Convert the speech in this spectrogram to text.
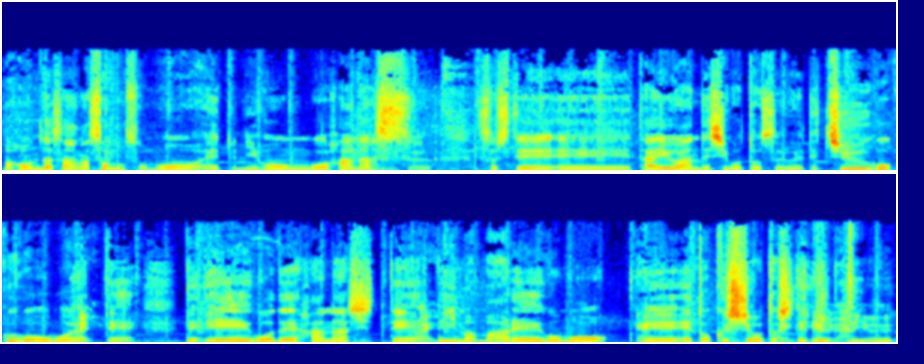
まあ、本田さんがそもそも、えっと日本語を話す、そして、えー台湾で仕事をする上で中国語を覚えて、で英語で話して、はい。で今マレー語もえー、得得しようとしているっていう、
